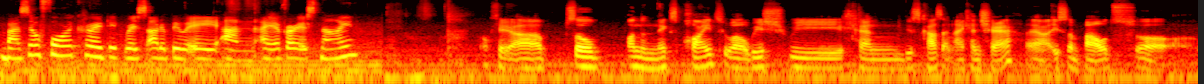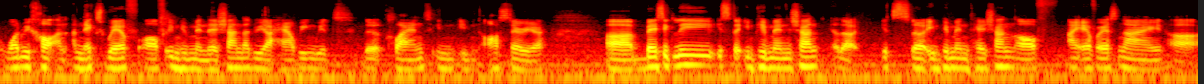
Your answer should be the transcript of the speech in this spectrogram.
Basel IV credit risk RWA and IFRS 9? Okay, uh, so on the next point, uh, which we can discuss and I can share, uh, is about uh, what we call a, a, next wave of implementation that we are having with the client in, in Australia. Uh, basically, it's the implementation. Uh, it's the implementation of IFRS 9 uh,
